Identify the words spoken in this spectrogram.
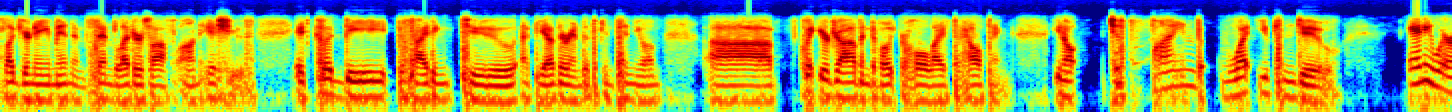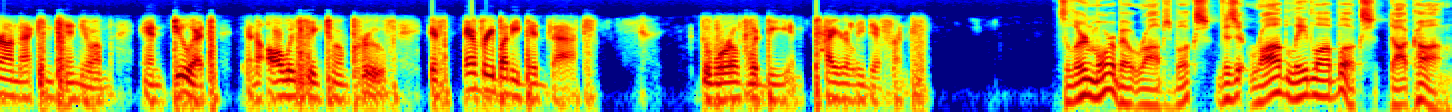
plug your name in and send letters off on issues. It could be deciding to, at the other end of the continuum, uh, quit your job and devote your whole life to helping. You know, just find what you can do anywhere on that continuum and do it and always seek to improve. If everybody did that, the world would be entirely different. To learn more about Rob's books, visit roblaidlawbooks.com.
